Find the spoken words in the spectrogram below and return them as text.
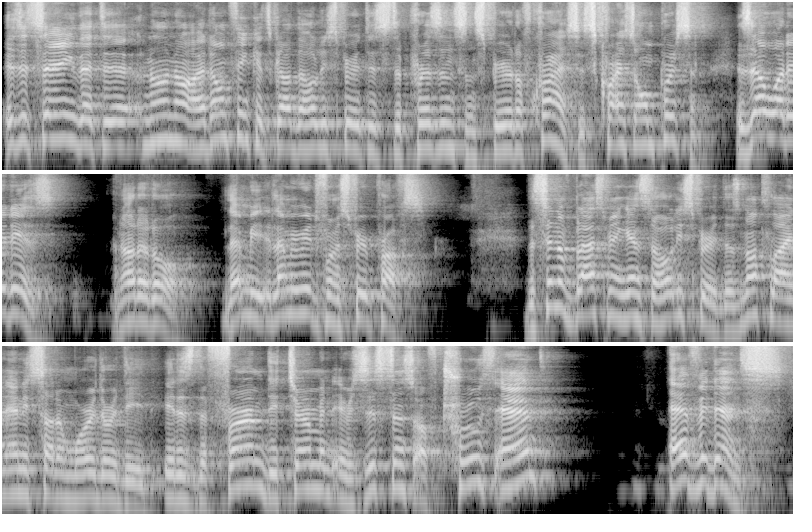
Is it saying that, uh, no, no, I don't think it's God the Holy Spirit, it's the presence and spirit of Christ. It's Christ's own person. Is that what it is? Not at all. Let me, let me read from Spirit Prophecy. The sin of blasphemy against the Holy Spirit does not lie in any sudden word or deed. It is the firm, determined resistance of truth and evidence.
